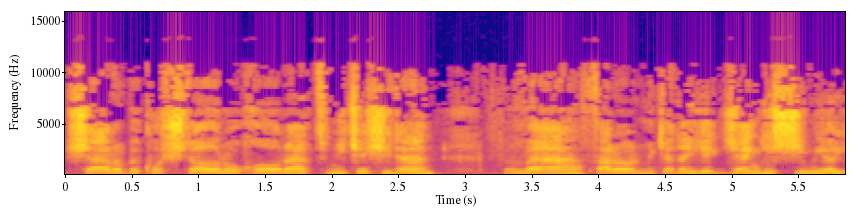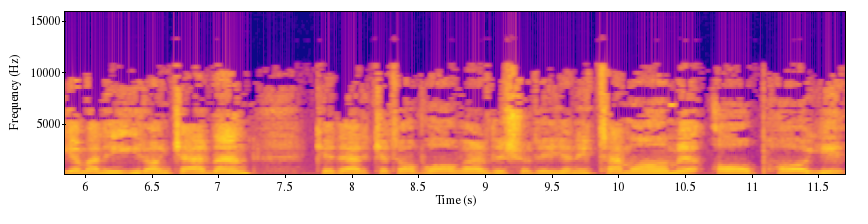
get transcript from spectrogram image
شهر رو به کشتار و غارت می کشیدن و فرار می کردن یک جنگ شیمیایی علیه ایران کردن که در کتاب ها آورده شده. یعنی تمام آبهای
